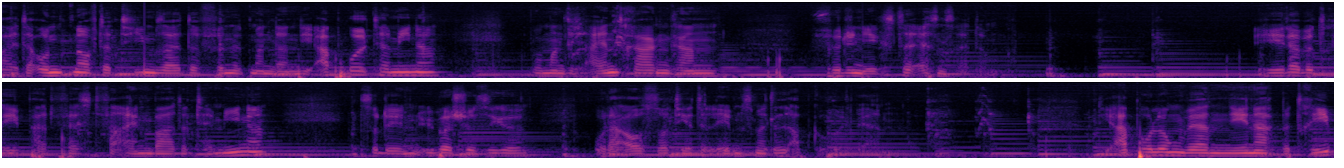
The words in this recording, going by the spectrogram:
Weiter unten auf der Teamseite findet man dann die Abholtermine, wo man sich eintragen kann für die nächste Essensrettung. Jeder Betrieb hat fest vereinbarte Termine, zu denen überschüssige oder aussortierte Lebensmittel abgeholt werden. Die Abholungen werden je nach Betrieb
